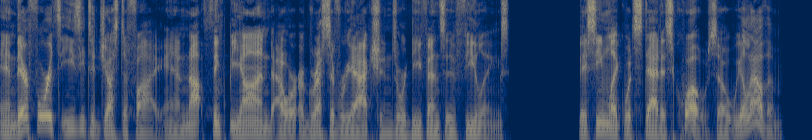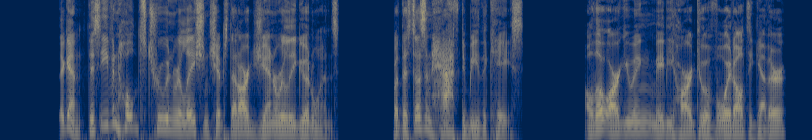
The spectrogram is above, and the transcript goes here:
and therefore it's easy to justify and not think beyond our aggressive reactions or defensive feelings. They seem like what's status quo, so we allow them. Again, this even holds true in relationships that are generally good ones. But this doesn't have to be the case. Although arguing may be hard to avoid altogether,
